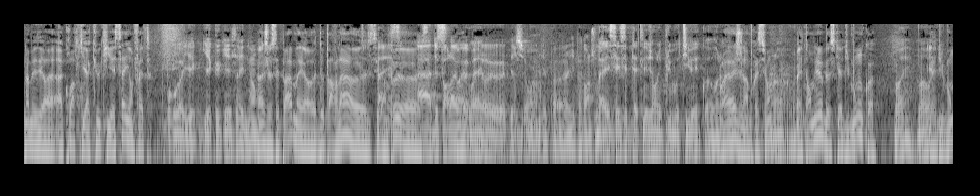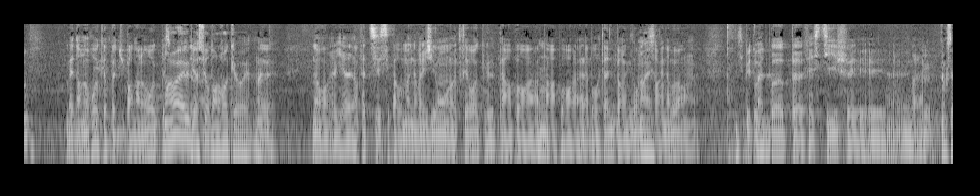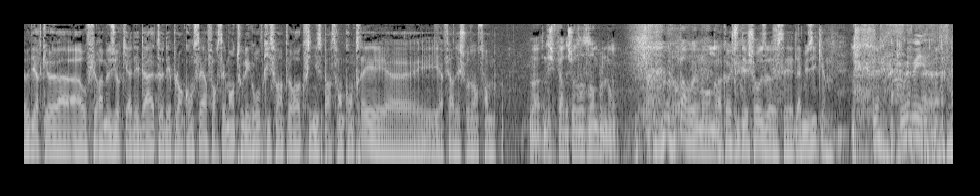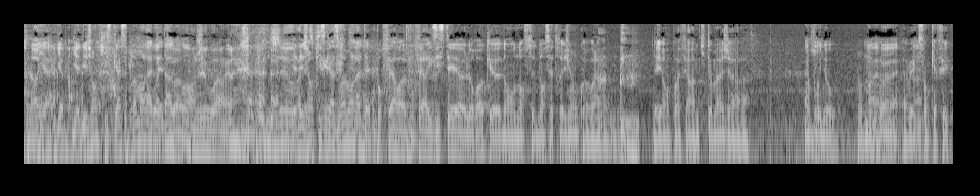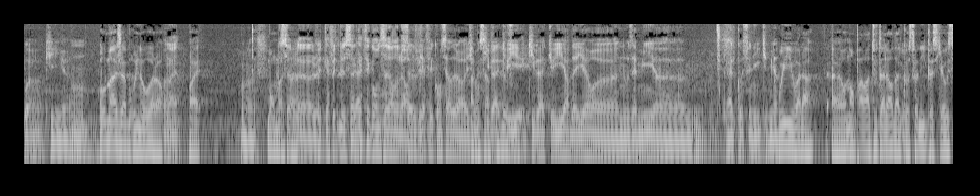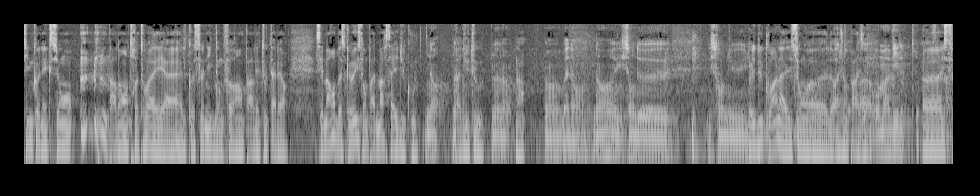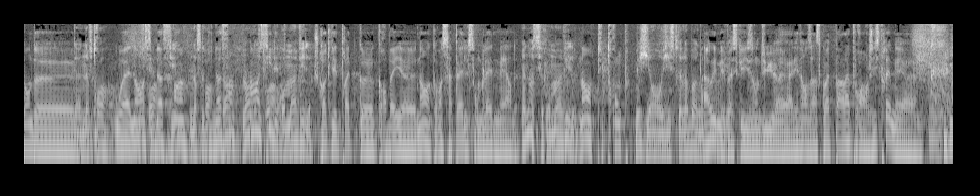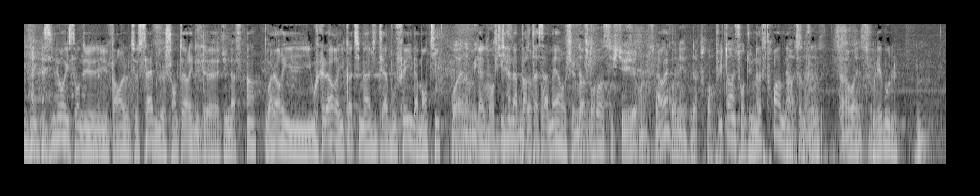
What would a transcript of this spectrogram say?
Non mais euh, à croire qu'il y a que qui essayent en fait. pourquoi il y a, il y a que qui essayent, non? Ah, je sais pas, mais euh, de par là euh, c'est Bah, un peu. euh, ah, de par là, ouais, ouais, bah, ouais, ouais, bien sûr. Il n'y a pas, il y a pas grand chose. Bah c'est c'est peut-être les gens les plus motivés quoi, voilà. Ouais, j'ai l'impression. Voilà. Mais tant mieux parce qu'il y a du bon quoi. Ouais, ouais, Il y a du bon. Mais dans le rock, en fait, tu pars dans le rock. parce que- ouais, bien sûr dans le rock, ouais. Non, il y a, en fait, c'est pas vraiment une région euh, très rock euh, par rapport à, par rapport à la Bretagne, par exemple. Mm. Ouais. Ça n'a rien à voir. C'est plutôt Ouais. hip-hop, euh, festif, et euh, voilà. Donc ça veut dire que à- à- au fur et à mesure qu'il y a des dates, des plans concerts, forcément tous les groupes qui sont un peu rock finissent par se rencontrer et, euh, et à faire des choses ensemble. quoi. Bah, de faire des choses ensemble, non. pas vraiment, non. Ah, Quand je dis des choses, euh, c'est de la musique. Oui, oui. euh, il y y y a des gens qui se cassent vraiment la Ouais, tête. quoi. d'accord, je vois. ouais. Il y a des gens qui se cassent vraiment la tête pour faire euh, pour faire exister le rock dans dans, ce- dans cette région quoi voilà. D'ailleurs on pourrait faire un petit hommage à, à Bruno, ouais, ouais. avec Ouais. son café quoi qui euh, Hommage à Bruno alors. Ouais. Voilà, Bon, le bah, seul, ça- euh, le café, le seul café concert de la seul région. café concert de la région Ah, qui, va accueillir, qui va accueillir d'ailleurs euh, nos amis euh, Alcosonic bien. Oui, voilà. Euh, on en parlera tout à l'heure d'Alcosonic parce qu'il y a aussi une connexion pardon, entre toi et euh, Alcosonic, donc faudra en parler tout à l'heure. C'est marrant parce qu'eux, ils sont pas de Marseille du coup. Non, Pas du tout. Non, non. Non. Non, bah non, non, ils sont de, ils sont du. Oui, du coin, là, ils sont euh, de région parisienne. Romainville, truc comme Euh, ça, ils sont de. D'un 9-3. Ouais, non, 9-3, c'est 9-1. si, C'est du 9-3. 9-1. Non, non, si, 9-3, il est- Romainville. Je crois qu'il est de près de Co- Corbeil. euh, non, comment ça s'appelle Son bled, merde. Non, non, c'est Romainville. Non, tu te trompes. Mais j'ai enregistré là-bas. Ah oui, mais parce qu'ils ont dû euh, aller dans un squat par là pour enregistrer, mais euh, sinon ils sont du. Enfin, ce Seb, le chanteur, il est de- du 9-1. Ou alors, il, ou alors il- quand il m'a invité à bouffer, il a menti. Ouais, non, mais il a menti, piqué un c'est appart à 9-3. sa mère, je sais pas. 9-3, si je te jure, hein, sans Ah ouais déconner, 9-3. Putain, ils sont du 9-3, merde, Ouais, ça me c'est un- fout. c'est un- ouais, sous les boules.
